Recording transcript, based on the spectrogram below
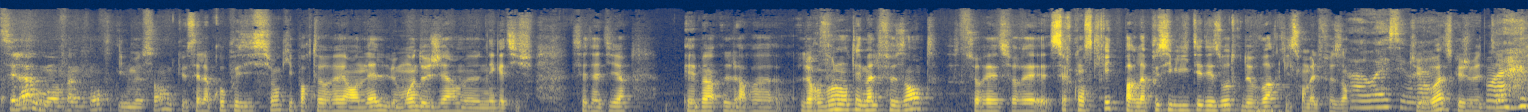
C'est là où, en fin de compte, il me semble que c'est la proposition qui porterait en elle le moins de germes négatifs. C'est-à-dire, eh ben, leur, euh, leur volonté malfaisante serait, serait circonscrite par la possibilité des autres de voir qu'ils sont malfaisants. Ah ouais, c'est vrai. Tu vois ce que je veux te Ouais. dire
